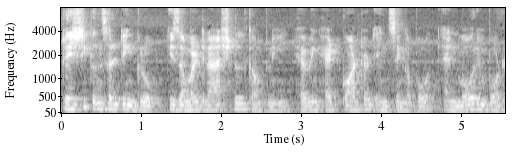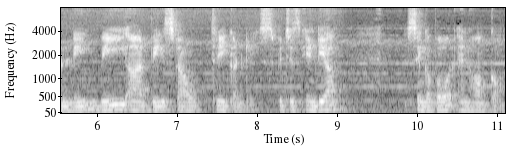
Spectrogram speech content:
Treasury Consulting Group is a multinational company having headquartered in Singapore and more importantly we are based out three countries which is India, Singapore and Hong Kong.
